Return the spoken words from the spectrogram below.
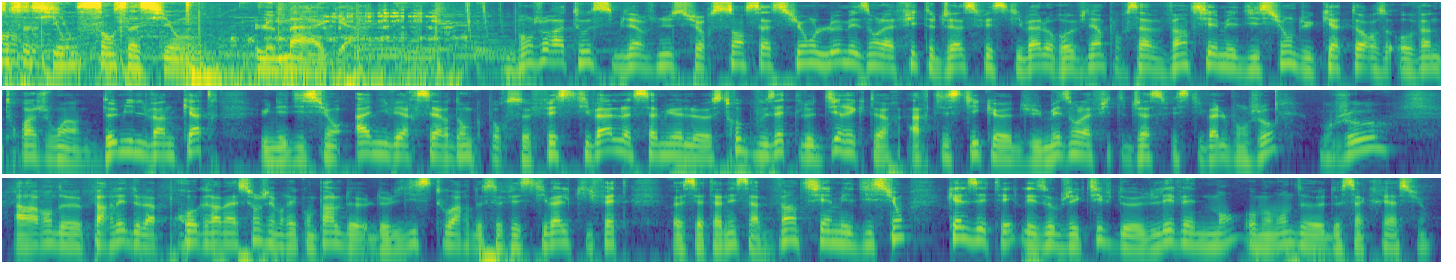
Sensation. Sensation. Le MAG. Bonjour à tous, bienvenue sur Sensation. Le Maison Lafitte Jazz Festival revient pour sa 20e édition du 14 au 23 juin 2024. Une édition anniversaire donc pour ce festival. Samuel Strouk, vous êtes le directeur artistique du Maison Lafitte Jazz Festival. Bonjour. Bonjour. Alors avant de parler de la programmation, j'aimerais qu'on parle de, l'histoire de ce festival qui fête euh, cette année sa 20e édition. Quels étaient les objectifs de l'événement au moment de sa création?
